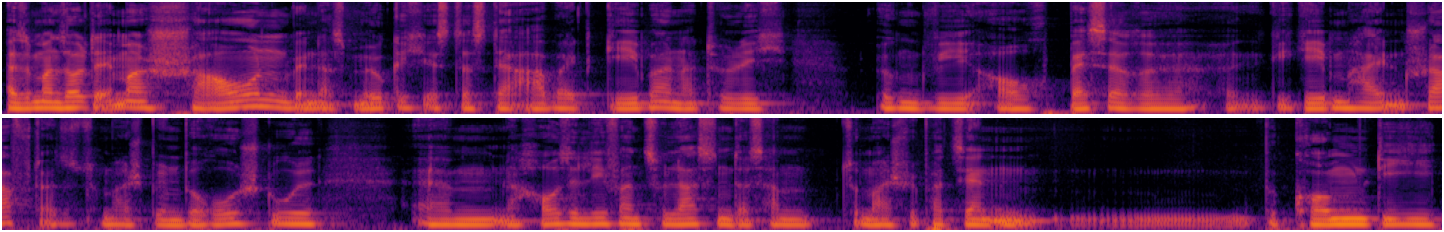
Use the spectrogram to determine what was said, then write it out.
Also man sollte immer schauen, wenn das möglich ist, dass der Arbeitgeber natürlich irgendwie auch bessere äh, Gegebenheiten schafft, also zum Beispiel einen Bürostuhl ähm, nach Hause liefern zu lassen. Das haben zum Beispiel Patienten bekommen, die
